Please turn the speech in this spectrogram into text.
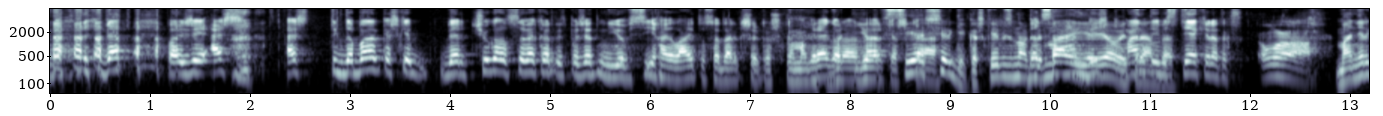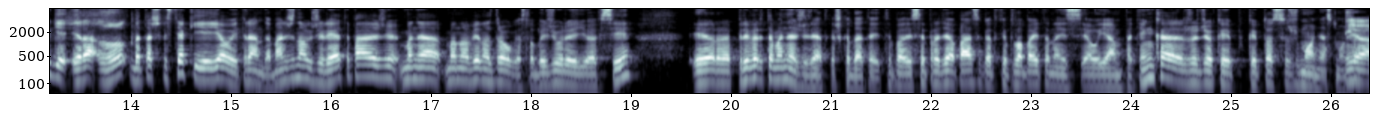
bet, bet pavyzdžiui, aš, aš tik dabar kažkaip verčiu gal save kartais pažiūrėti į UFC highlightus ar dar Jo, dar kažką. aš irgi kažkaip žinau, Bet visai įėjau į man tai trendą. vis tiek yra toks... Oh. Man irgi yra, bet aš vis tiek įėjau į trendą. Man žinok, žiūrėti, pavyzdžiui, mane, mano vienas draugas labai žiūri UFC ir privertė mane žiūrėti kažkada. Tai tipo, jisai pradėjo pasakoti, kaip labai tenais jau jam patinka, žodžiu, kaip, kaip tos žmonės muša. Jo.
